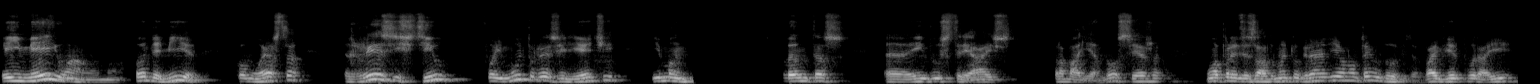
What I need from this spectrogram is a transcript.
em meio a uma pandemia, como esta, resistiu, foi muito resiliente e manteve plantas eh, industriais trabalhando. Ou seja, um aprendizado muito grande e eu não tenho dúvida, vai vir por aí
